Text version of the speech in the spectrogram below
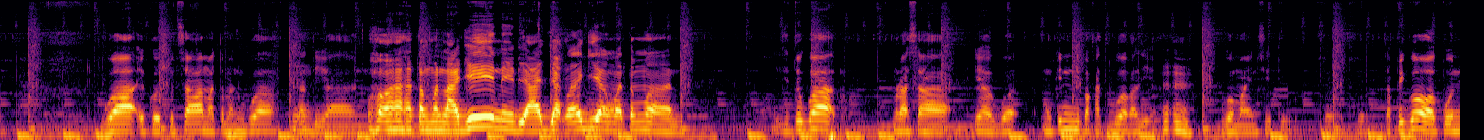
tuh gue ikut futsal sama teman gue latihan wah temen lagi nih diajak lagi sama teman di situ gue merasa ya gue mungkin ini bakat gue kali ya Mm-mm. gue main situ So, so. tapi gue walaupun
